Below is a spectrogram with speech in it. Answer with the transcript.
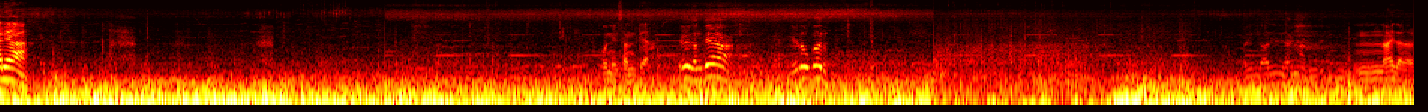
गाण्या कोणी संत्या ए संध्या ये लवकर? नाही? जाणार.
